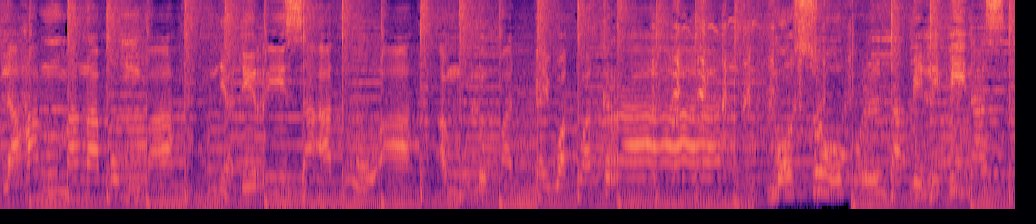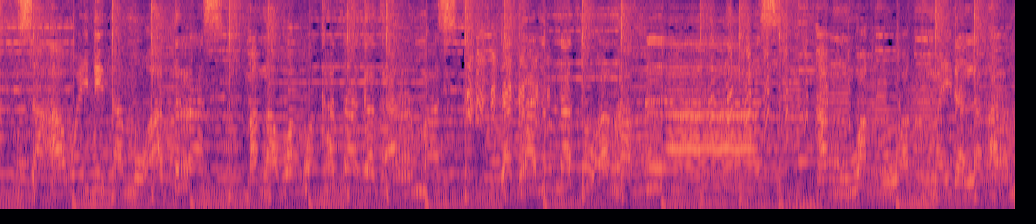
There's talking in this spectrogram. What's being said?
ilahang mga bomba unya diri sa atua. Ang mulupad kay wakwakra. Mosukol na Pilipinas Sa away di ta mo atras. Mga wakwak hatagag armas Daghanon na to ang haplas. Ang wakwak may dalang armas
